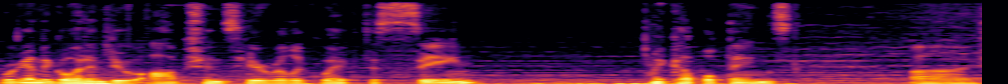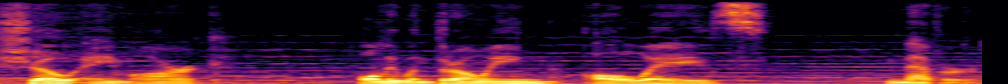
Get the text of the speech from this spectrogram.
we're going to go ahead and do options here really quick to see a couple things. Uh, show aim arc, only when throwing, always, never.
